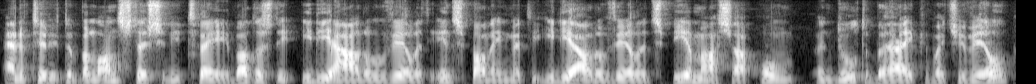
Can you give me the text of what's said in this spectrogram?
En natuurlijk de balans tussen die twee. Wat is de ideale hoeveelheid inspanning met de ideale hoeveelheid spiermassa om een doel te bereiken wat je wil?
